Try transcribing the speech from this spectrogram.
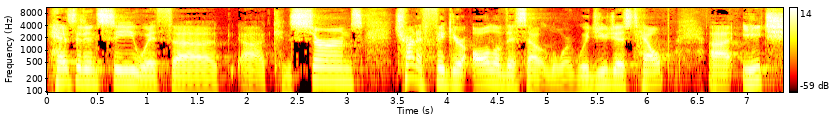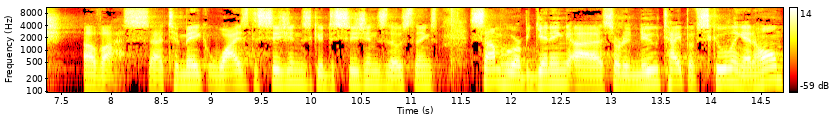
hesitancy, with uh, uh concerns, trying to figure all of this out, Lord. Would you just help uh, each of us uh, to make wise decisions, good decisions, those things. Some who are beginning a uh, sort of new type of schooling at home,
